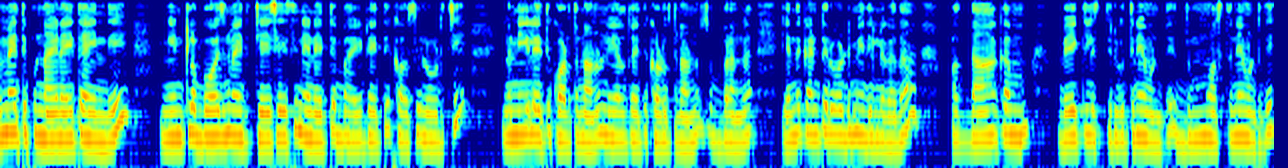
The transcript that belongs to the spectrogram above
టైం అయితే ఇప్పుడు నైన్ అయితే అయింది ఇంట్లో భోజనం అయితే చేసేసి నేనైతే బయట అయితే కసులు ఊడ్చి ఇంకా నీళ్ళైతే కొడుతున్నాను. నీళ్ళతో అయితే కడుగుతున్నాను శుభ్రంగా. ఎందుకంటే రోడ్డు మీద ఇల్లు కదా పద్దాకా వెహికల్స్ తిరుగుతూనే ఉంటాయి. దుమ్ము వస్తూనే ఉంటుంది.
